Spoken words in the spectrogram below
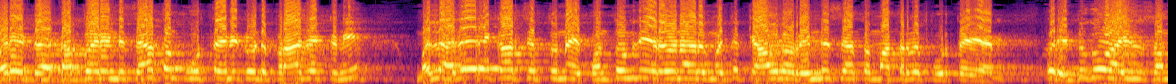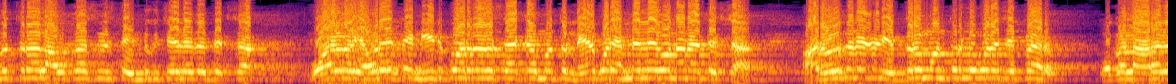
మరి డెబ్బై రెండు శాతం పూర్తయినటువంటి ప్రాజెక్టుని మళ్ళీ అదే రికార్డ్ చెప్తున్నాయి. పంతొమ్మిది ఇరవై నాలుగు మధ్య కేవలం రెండు శాతం మాత్రమే పూర్తయ్యాయని. మరి ఎందుకు ఐదు సంవత్సరాలు అవకాశం ఇస్తే ఎందుకు చేయలేదు అధ్యక్ష? వాళ్ళు ఎవరైతే నీటిపారుదల శాఖ మంత్రులు నేను కూడా ఎమ్మెల్యే ఉన్నాను అధ్యక్ష. ఆ రోజున ఇద్దరు మంత్రులు కూడా చెప్పారు. ఒకళ్ళు అరగ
